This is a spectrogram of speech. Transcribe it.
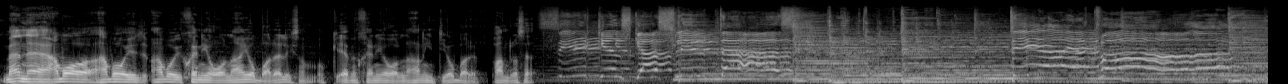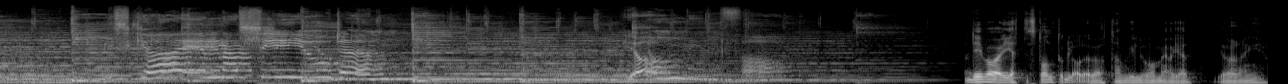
Men eh, han, var, han, var ju, han var ju genial när han jobbade liksom. Och även genial när han inte jobbade på andra sätt. Cirkeln ska sluta Jag och min far Det var jag jättestolt och glad över att han ville vara med och hjälp, göra den grejen.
